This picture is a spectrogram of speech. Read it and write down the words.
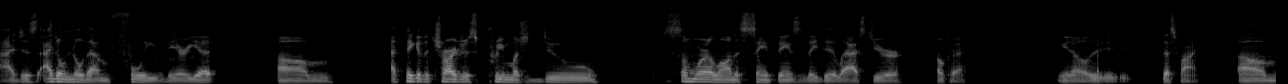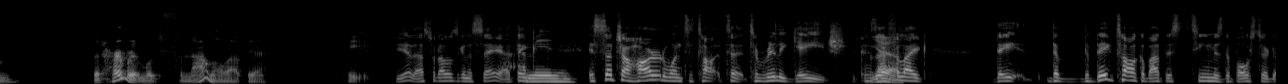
I just I don't know that I'm fully there yet. Um, I think if the Chargers pretty much do somewhere along the same things as they did last year, okay, you know it, that's fine. Um, but Herbert looked phenomenal out there. He, yeah, that's what I was gonna say. I think I mean, it's such a hard one to talk to to really gauge because yeah. I feel like they the the big talk about this team is the bolstered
